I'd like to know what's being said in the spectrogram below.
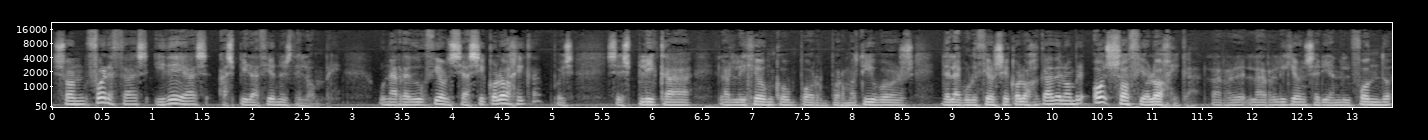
son fuerzas, ideas, aspiraciones del hombre una reducción sea psicológica, pues se explica la religión por, por, motivos de la evolución psicológica del hombre, o sociológica. La, la, religión sería en el fondo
